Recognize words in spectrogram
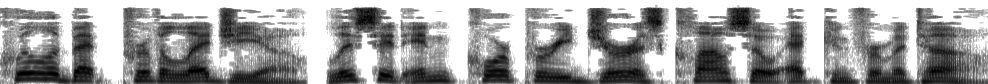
Quilibet privilegio, licit in corpore juris clauso et confirmato,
